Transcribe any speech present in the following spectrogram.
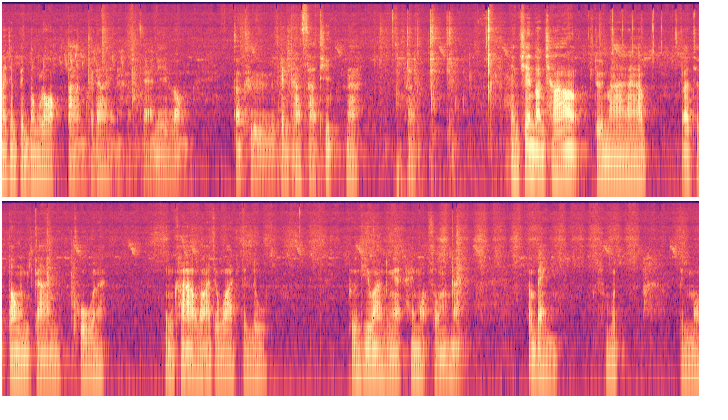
ไม่จำเป็นต้องลอกตามก็ได้นะครับ แต่อันนี้ลอง ก็คือเป็นการสาธิตนะครับ อย่างเช่นตอนเช้าตื่นมานะครับ ก็จะต้องมีการครูนะหุงข้าวเราอาจจะวาดเป็นรูป พื้นที่ว่างตรงนี้ให้เหมาะสมนะ ก็แบ่งสมมติเป็นหม้อ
